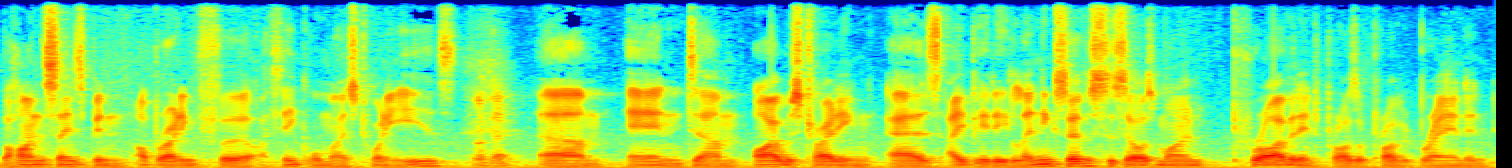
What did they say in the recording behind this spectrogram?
behind the scenes, been operating for I think almost 20 years. okay, Um, and um, I was trading as APD lending services, so I was my own private enterprise or private brand, and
